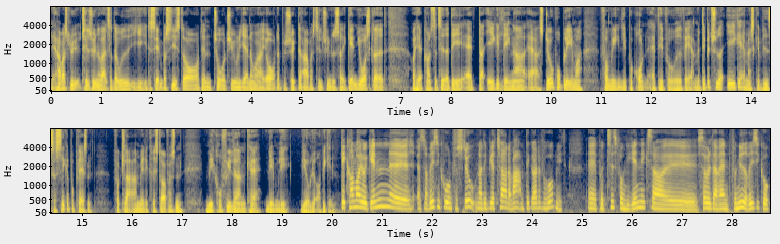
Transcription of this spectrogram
Ja, Arbejdstilsynet var altså derude i, i december sidste år. Den 22. januar i år, der besøgte Arbejdstilsynet så igen jordskredet, og her konstaterede det, at der ikke længere er støvproblemer, formentlig på grund af det våde vejr. Men det betyder ikke, at man skal vide sig sikker på pladsen, forklarer Mette Christoffersen. Mikrofileren kan nemlig virvle op igen. Det kommer jo igen, øh, altså risikoen for støv, når det bliver tørt og varmt, det gør det forhåbentlig øh, på et tidspunkt igen, ikke? Så, øh, så vil der være en fornyet risiko.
